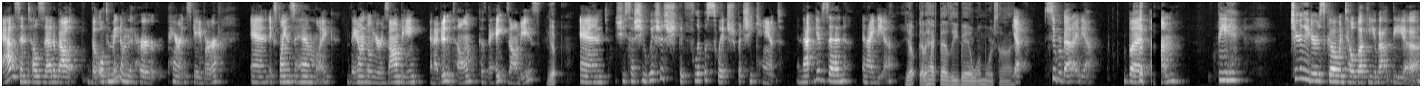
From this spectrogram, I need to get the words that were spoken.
Addison tells Zed about the ultimatum that her parents gave her and explains to him, like, they don't know you're a zombie. And I didn't tell them because they hate zombies. Yep. And she says she wishes she could flip a switch, but she can't. And that gives Zed an idea. Yep. Got to hack that Z band one more time. Yep. Super bad idea. But um the cheerleaders go and tell Bucky about the uh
